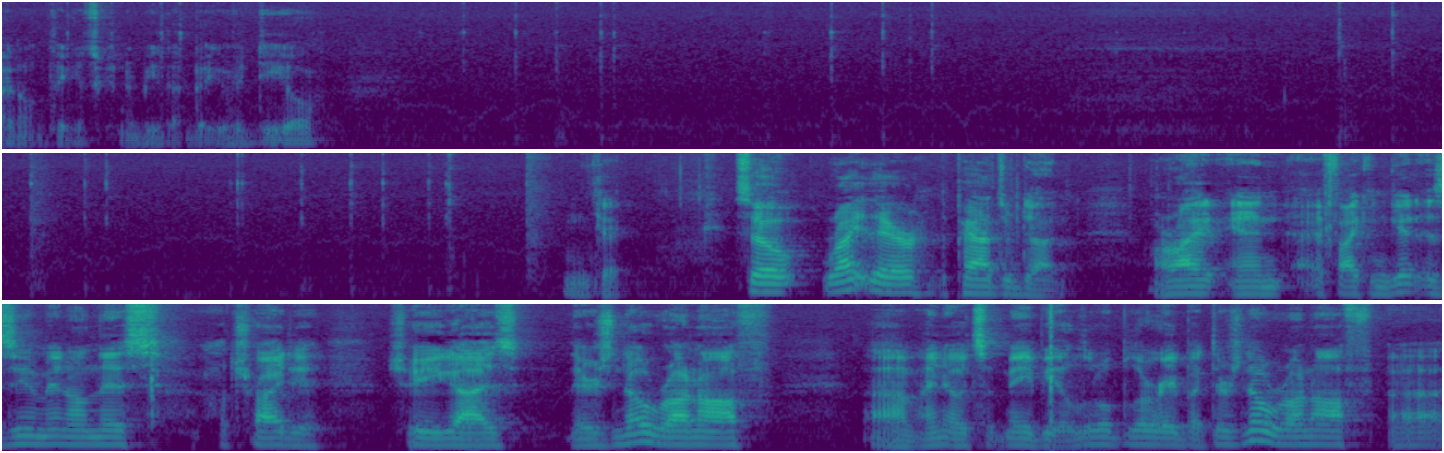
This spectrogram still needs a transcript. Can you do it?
I don't think it's going to be that big of a deal. Okay, so right there, the pads are done. All right, and if I can get a zoom in on this, I'll try to show you guys. There's no runoff. Um, I know it's maybe a little blurry, but there's no runoff. Uh,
